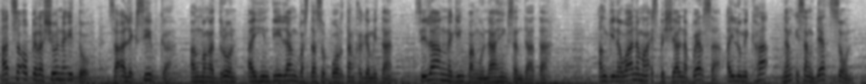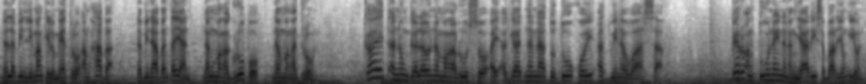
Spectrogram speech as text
At sa operasyon na ito, sa Alexivka, ang mga drone ay hindi lang basta suportang kagamitan. Sila ang naging pangunahing sandata. Ang ginawa ng mga espesyal na puwersa ay lumikha ng isang death zone na 15 kilometro ang haba na binabantayan ng mga grupo ng mga drone. Kahit anong galaw ng mga Ruso ay agad na natutukoy at winawasak. Pero ang tunay na nangyari sa baryong iyon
